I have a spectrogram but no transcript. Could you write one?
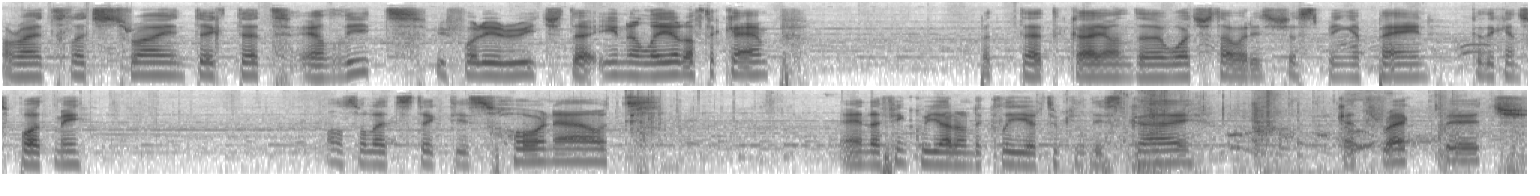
Alright, let's try and take that elite before we reach the inner layer of the camp. But that guy on the watchtower is just being a pain, because he can spot me. Also, let's take this horn out. And I think we are on the clear to kill this guy. Get wrecked, bitch.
